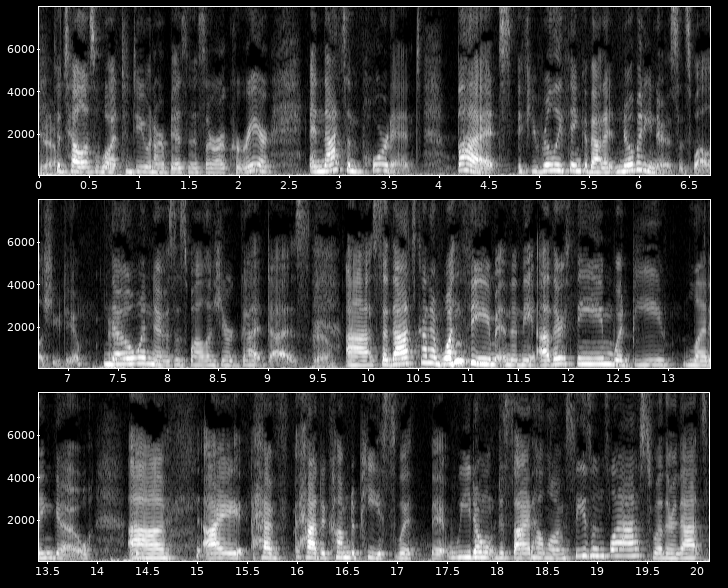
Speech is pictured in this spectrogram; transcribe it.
yeah. to tell us what to do in our business or our career. And that's important. But if you really think about it, nobody knows as well as you do. Yeah. No one knows as well as your gut does. Yeah. Uh, so that's kind of one theme. And then the other theme would be letting go. Yeah. Uh, I have had to come to peace with it. We don't decide how long seasons last, whether that's,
